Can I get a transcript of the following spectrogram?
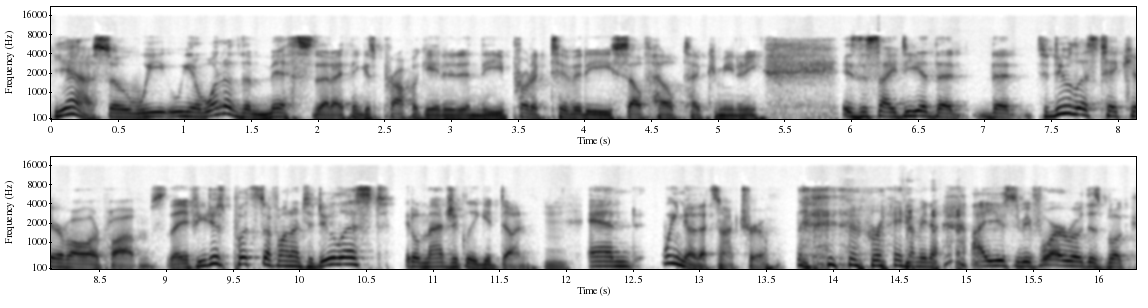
Yeah, so we, you know, one of the myths that I think is propagated in the productivity self-help type community is this idea that that to-do lists take care of all our problems. That if you just put stuff on a to-do list, it'll magically get done. Hmm. And we know that's not true, right? I mean, I used to before I wrote this book,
